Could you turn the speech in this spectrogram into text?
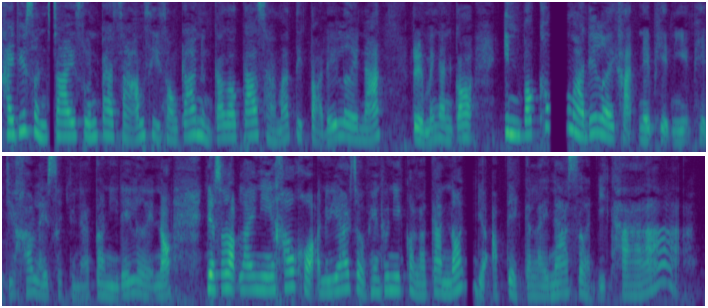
ใครที่สนใจ 0834291999 สามารถติดต่อได้เลยนะ หรือไม่งั้นก็อินบ็อกเข้ามาได้เลยค่ะ ในเพจนี้เพจที่เข้าไลฟ์สดอยู่นะตอนนี้ได้เลยเนาะเดี๋ยวสำหรับไลน์นี้เข้าขออนุญาตจบเพียงเท่านี้ก่อนละกันเนาะเดี๋ยวอัปเดตกันไลน์หน้าสวัสดีค่ะ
